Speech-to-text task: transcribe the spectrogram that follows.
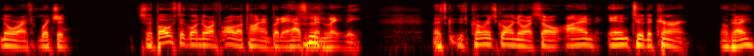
north, which it's supposed to go north all the time, but it hasn't been lately. That's, the current's going north, so I'm into the current. Okay,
